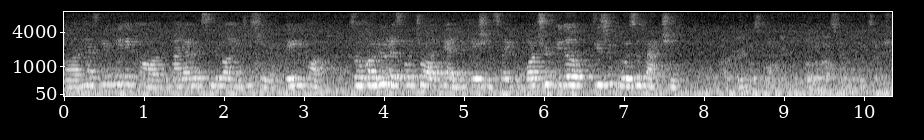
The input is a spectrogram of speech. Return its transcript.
uh, has been hitting uh, the Malayalam cinema industry very hard. So, how do you respond to all the allegations? Like, what should be the future course of action? I've been responding for the last one minute section.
